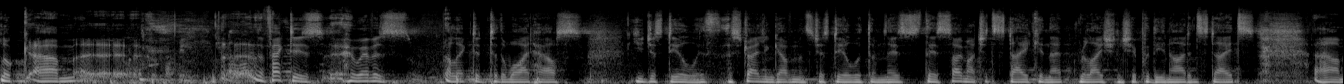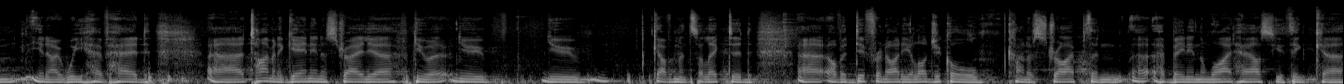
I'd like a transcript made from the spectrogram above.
Look, um, uh, the fact is, whoever's elected to the White House, you just deal with. Australian governments just deal with them. There's there's so much at stake in that relationship with the United States. Um, you know, we have had uh, time and again in Australia new new new governments elected uh, of a different ideological kind of stripe than uh, have been in the White House. You think uh,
